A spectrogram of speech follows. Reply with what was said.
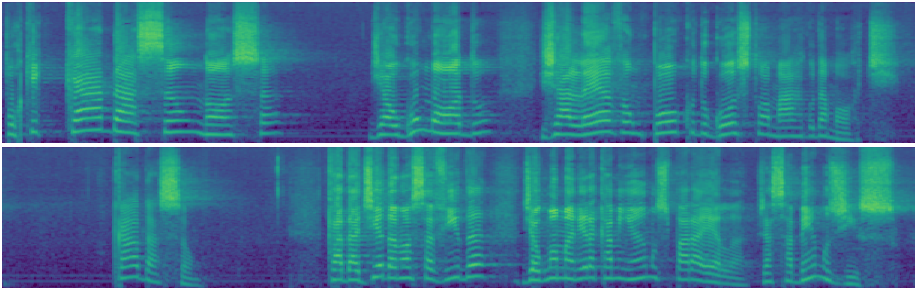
Porque cada ação nossa, de algum modo, já leva um pouco do gosto amargo da morte. Cada ação. Cada dia da nossa vida, de alguma maneira, caminhamos para ela, já sabemos disso.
